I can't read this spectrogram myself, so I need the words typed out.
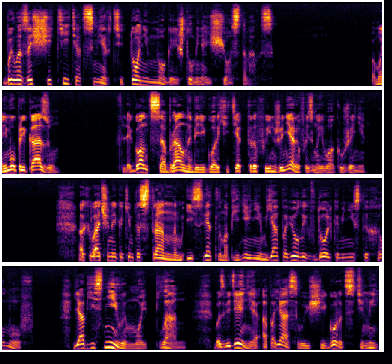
было защитить от смерти то немногое, что у меня еще оставалось. По моему приказу Флегонт собрал на берегу архитекторов и инженеров из моего окружения. Охваченный каким-то странным и светлым опьянением, я повел их вдоль каменистых холмов — я объяснил им мой план. Возведение, опоясывающей город стены,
